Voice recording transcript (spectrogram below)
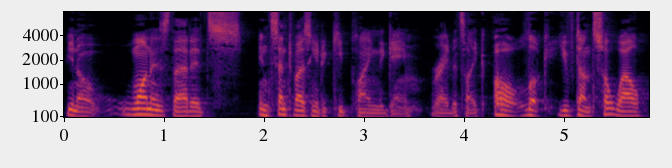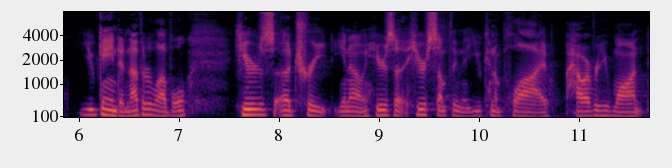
you know, one is that it's incentivizing you to keep playing the game, right? It's like, oh, look, you've done so well. You gained another level. Here's a treat, you know, here's a, here's something that you can apply however you want.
